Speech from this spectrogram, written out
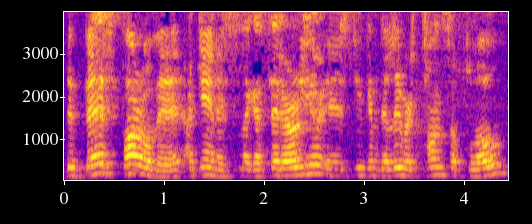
the best part of it, again, is like I said earlier, is you can deliver tons of flow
